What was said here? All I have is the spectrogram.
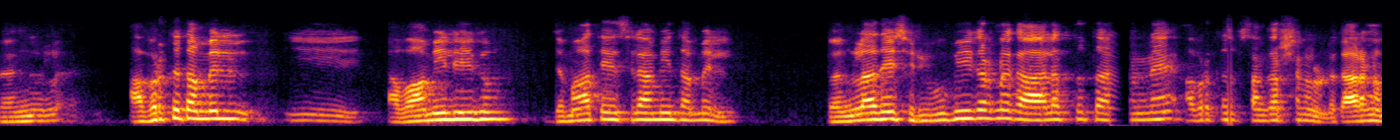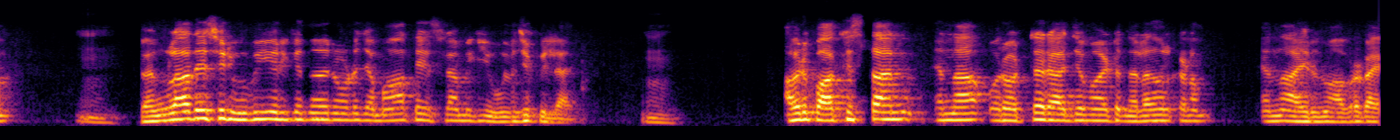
ബംഗ്ല അവർക്ക് തമ്മിൽ ഈ അവാമി ലീഗും ജമാഅത്തെ ഇസ്ലാമിയും തമ്മിൽ ബംഗ്ലാദേശ് രൂപീകരണ കാലത്ത് തന്നെ അവർക്ക് സംഘർഷങ്ങളുണ്ട്. കാരണം ബംഗ്ലാദേശ് രൂപീകരിക്കുന്നതിനോട് ജമാഅത്തെ ഇസ്ലാമിക്ക് യോജിപ്പില്ല. അവർ പാകിസ്ഥാൻ എന്ന ഒരൊറ്റ രാജ്യമായിട്ട് നിലനിൽക്കണം. എന്നായിരുന്നു അവരുടെ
